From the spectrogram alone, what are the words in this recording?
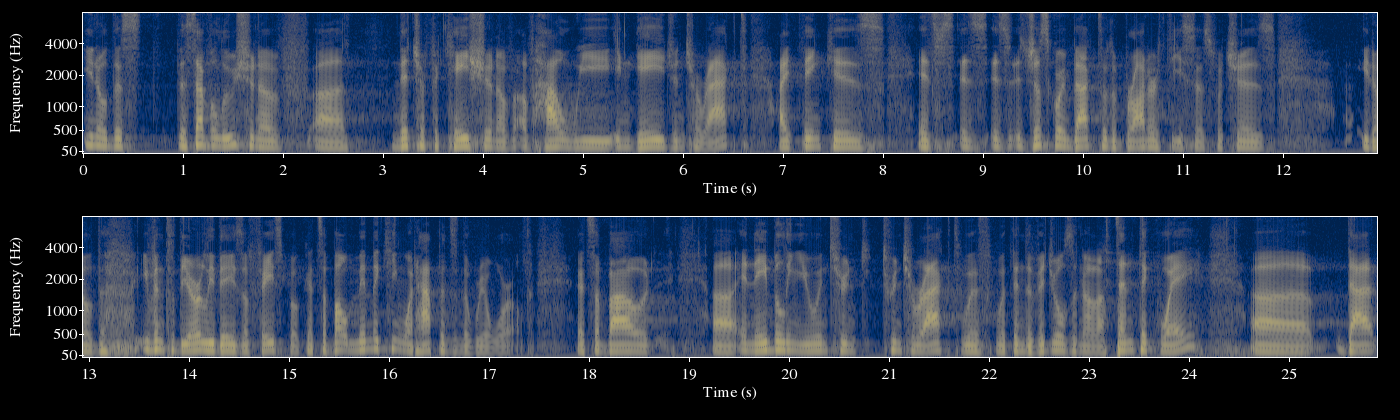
you know, this, this evolution of uh, nichification of, of how we engage, interact, I think is, is, is, is, just going back to the broader thesis, which is, you know, the, even to the early days of Facebook, it's about mimicking what happens in the real world. It's about uh, enabling you into, to interact with, with individuals in an authentic way uh, that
